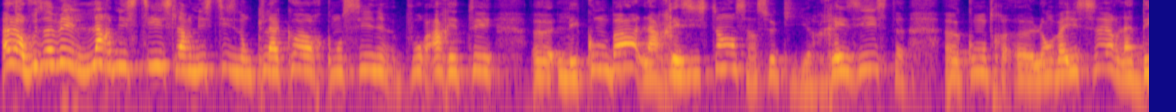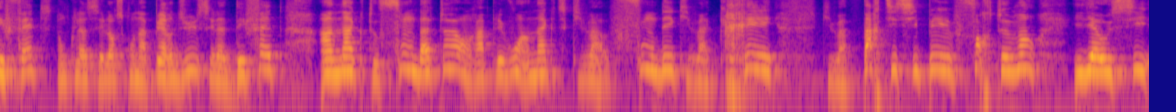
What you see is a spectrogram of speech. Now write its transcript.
alors vous avez l'armistice, l'armistice, donc l'accord qu'on signe pour arrêter euh, les combats, la résistance, hein, ceux qui résistent euh, contre euh, l'envahisseur, la défaite, donc là c'est lorsqu'on a perdu, c'est la défaite, un acte fondateur, rappelez-vous, un acte qui va fonder, qui va créer qui va participer fortement. Il y a aussi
